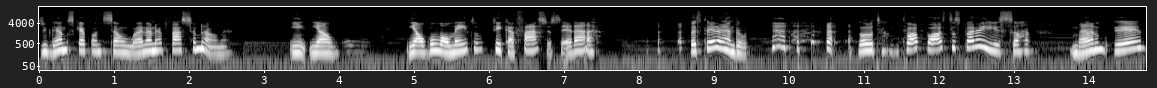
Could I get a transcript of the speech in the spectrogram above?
digamos que a condição humana não é fácil, não, né? Em, em algum Em algum momento fica fácil, será? Tô esperando. tô, tô apostos para isso. Vamos ver.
